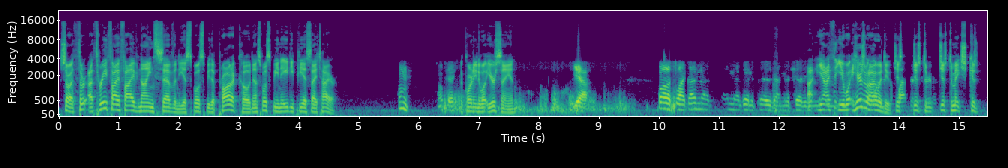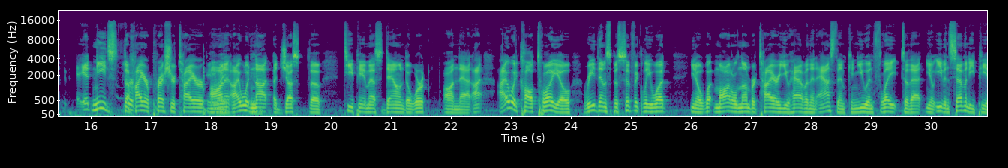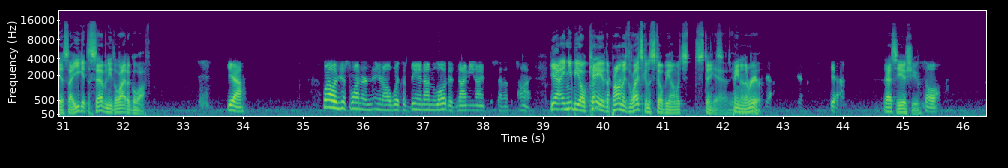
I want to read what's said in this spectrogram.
So a, thir- a 355 970 is supposed to be the product code, and that's supposed to be an 80 psi tire, Hmm. Okay. according to what you're saying. Yeah. Well, it's like I'm not I'm not going to carry that much heavy. Uh, yeah, I think you. Here's what I would do, just just to just to make sure because it needs the higher pressure tire on it. I would not adjust the TPMS down to work on that. I I would call Toyo, read them specifically what you know what model number tire you have, and then ask them, can you inflate to that you know even 70 psi? You get to 70, the light will go off. Yeah. Well, I'm just wondering, you know, with it being unloaded 99% of the time. Yeah, and you'd be okay. The problem is the light's going to still be on, which stinks. Yeah, it's a pain yeah, in the rear. Yeah. Yeah. yeah. That's the issue. So,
